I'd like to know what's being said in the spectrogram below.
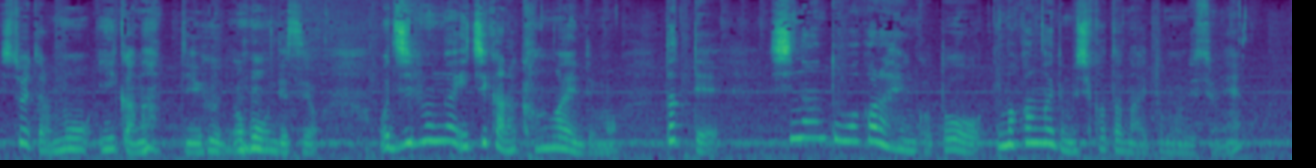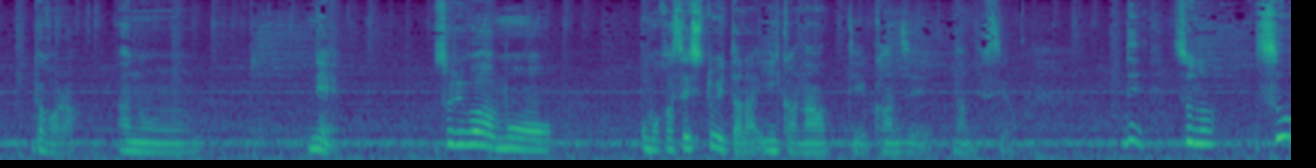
しといたらもういいかなっていうふうに思うんですよ。自分が一から考えんでも。だって死なんと分からへんことを今考えても仕方ないと思うんですよね。だからあのねそれはもうお任せしといたらいいかなっていう感じなんですよ。でそのそ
